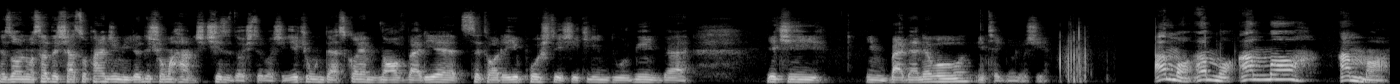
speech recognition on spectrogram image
1965 میلادی شما همچین چیزی داشته باشید یکی اون دستگاه ناوبری ستاره پشتش یکی این دوربین و یکی این بدنه و این تکنولوژی. اما اما اما اما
